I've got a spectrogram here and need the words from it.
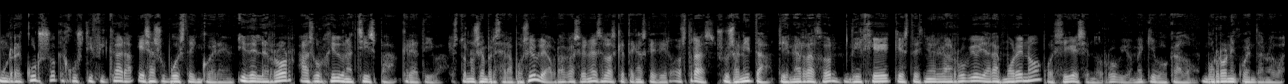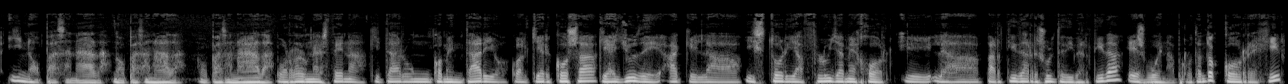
un recurso que justificara esa supuesta incoherencia. Y del error ha surgido una chispa creativa. Esto no siempre será posible. Habrá ocasiones en las que tengas que decir, ostras, Susanita, tienes razón. Dije que este señor era rubio y ahora es moreno. Pues sigue siendo rubio, me he equivocado. Borrón y cuenta nueva. Y no pasa nada, no pasa nada, no pasa nada. Borrar una escena, quitar un comentario, cualquier cosa que ayude a que la historia fluya mejor y la partida resulte divertida es buena. Por lo tanto, corregir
